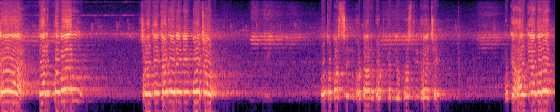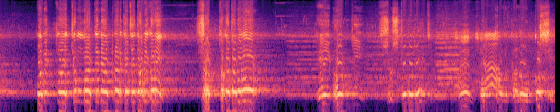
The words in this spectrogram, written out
চায় তার প্রমাণ সাতই জানুয়ারি নির্বাচন। কত পার্সেন্ট ভোটার ভোট কেন্দ্রে উপস্থিত হয়েছে? মুখে হাত দিয়ে বলেন পবিত্র জুম্মার দিনে আপনার কাছে দাবি করি সত্য কথা বলুন এই ভোট কি সুষ্ঠু ভোট হয়েছে? কখন কালো কশ্চিন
